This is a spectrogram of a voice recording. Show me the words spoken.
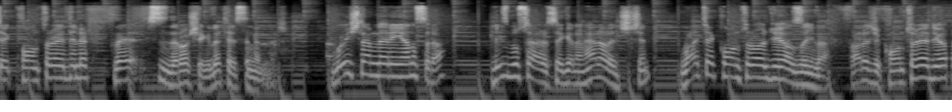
tek kontrol edilir ve sizlere o şekilde teslim edilir. Bu işlemlerin yanı sıra biz bu servise gelen her araç için Vitek kontrol cihazıyla aracı kontrol ediyor.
